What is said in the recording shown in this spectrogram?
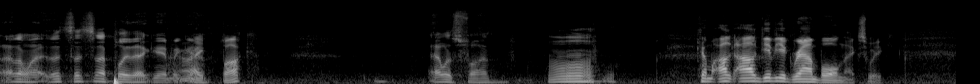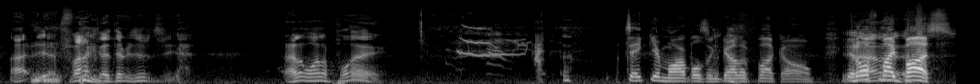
I don't want. Let's let's not play that game again. All right, Buck. That was fun. Come on, I'll, I'll give you a ground ball next week. I, yeah, fuck that. I don't want to play. Take your marbles and go the fuck home. Get Yeah, off my bus.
